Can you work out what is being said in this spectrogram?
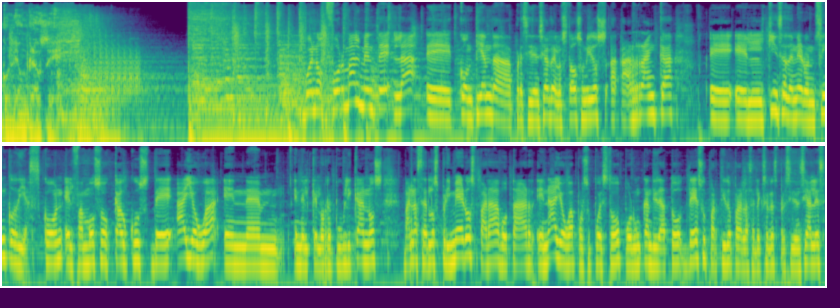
Con León Krause. Bueno, formalmente la eh, contienda presidencial de los Estados Unidos arranca eh, el 15 de enero, en cinco días, con el famoso caucus de Iowa, en, em, en, el que los republicanos van a ser los primeros para votar en Iowa, por supuesto, por un candidato de su partido para las elecciones presidenciales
